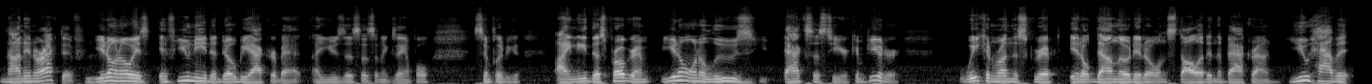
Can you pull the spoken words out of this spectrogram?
non-interactive. Mm-hmm. You don't always if you need Adobe Acrobat, I use this as an example simply because I need this program, you don't want to lose access to your computer. We can run the script, it'll download it, it'll install it in the background. You have it.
